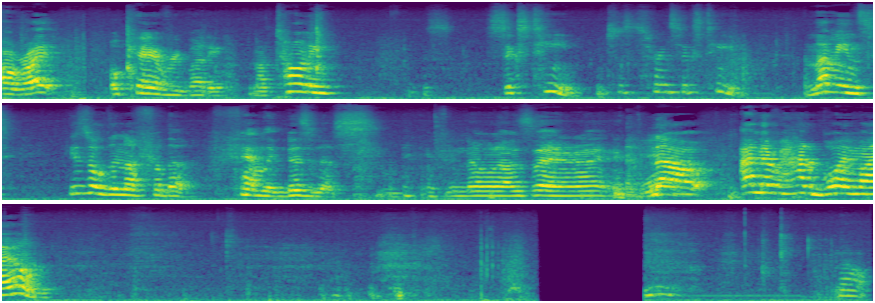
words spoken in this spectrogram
All right. Okay, everybody. Now, Tony is 16. He just turned 16. And that means he's old enough for the family business. if you know what I'm saying, right? Now, I never had a boy of my own. Now,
